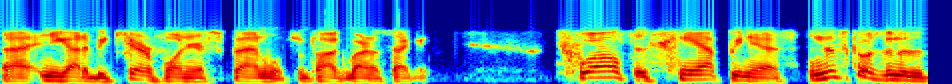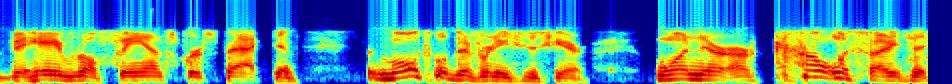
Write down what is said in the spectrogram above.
Uh, and you got to be careful on your spend, which we'll talk about in a second. 12th is happiness. And this goes into the behavioral finance perspective. Multiple different issues here. One, there are countless studies that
